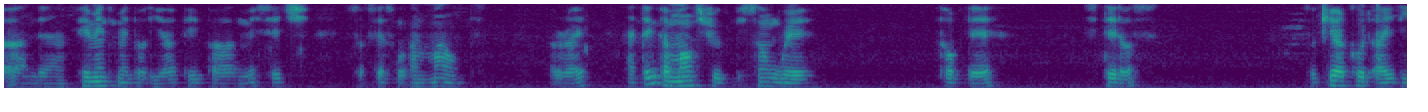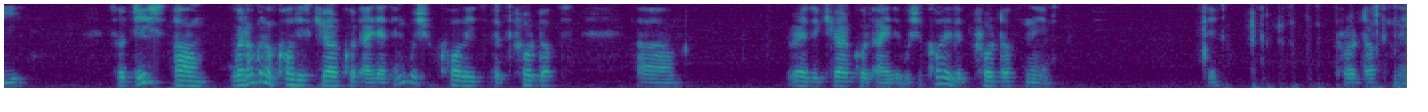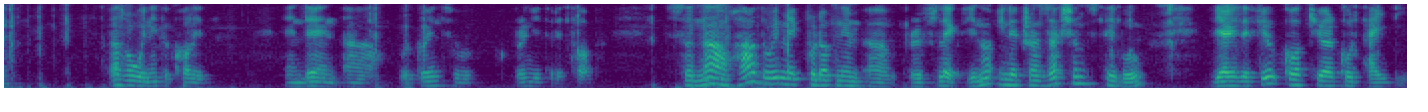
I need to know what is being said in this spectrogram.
And uh, payment method here PayPal message successful amount. All right I think amount should be somewhere top there. Status. So QR code ID so this um we're not going to call this QR code ID I think we should call it the product um, where is the QR code ID we should call it the product name. See? Product name. That's what we need to call it. And then uh, we're going to bring it to the top. So now how do we make product name um, reflect? You know in the transactions table there is a field called QR code ID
